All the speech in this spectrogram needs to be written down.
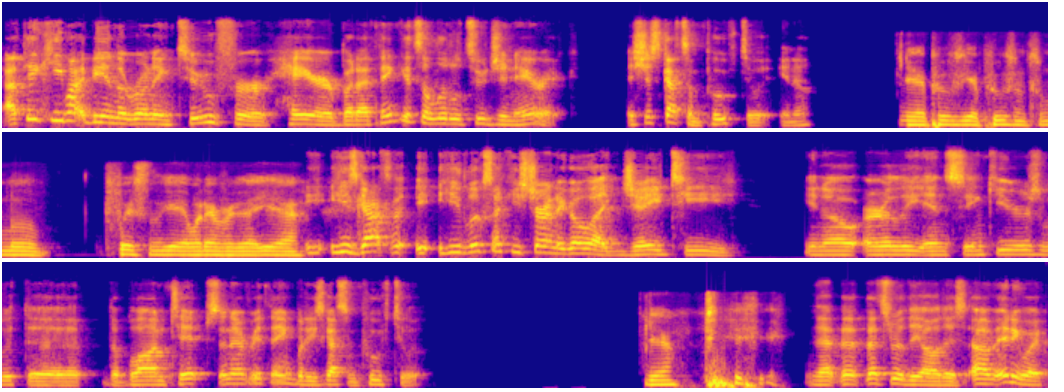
I think he might be in the running too for hair, but I think it's a little too generic. It's just got some poof to it, you know. Yeah, poof. Yeah, poof. Some, some little twists. Yeah, whatever that. Yeah. He, has got. He looks like he's trying to go like JT, you know, early NSYNC years with the the blonde tips and everything, but he's got some poof to it. Yeah. that, that, that's really all it is. Um. Anyway,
